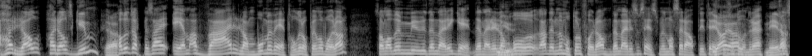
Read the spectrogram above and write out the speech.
Harald, Haralds Gym, Ja. hadde dratt med seg en av hver Lambo med vedholder opp gjennom åra. Så han hadde den der, den der Lambo Nei, den med motoren foran. Den der som ser ut som en Maserati 3200. Ja, ja. Sånn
